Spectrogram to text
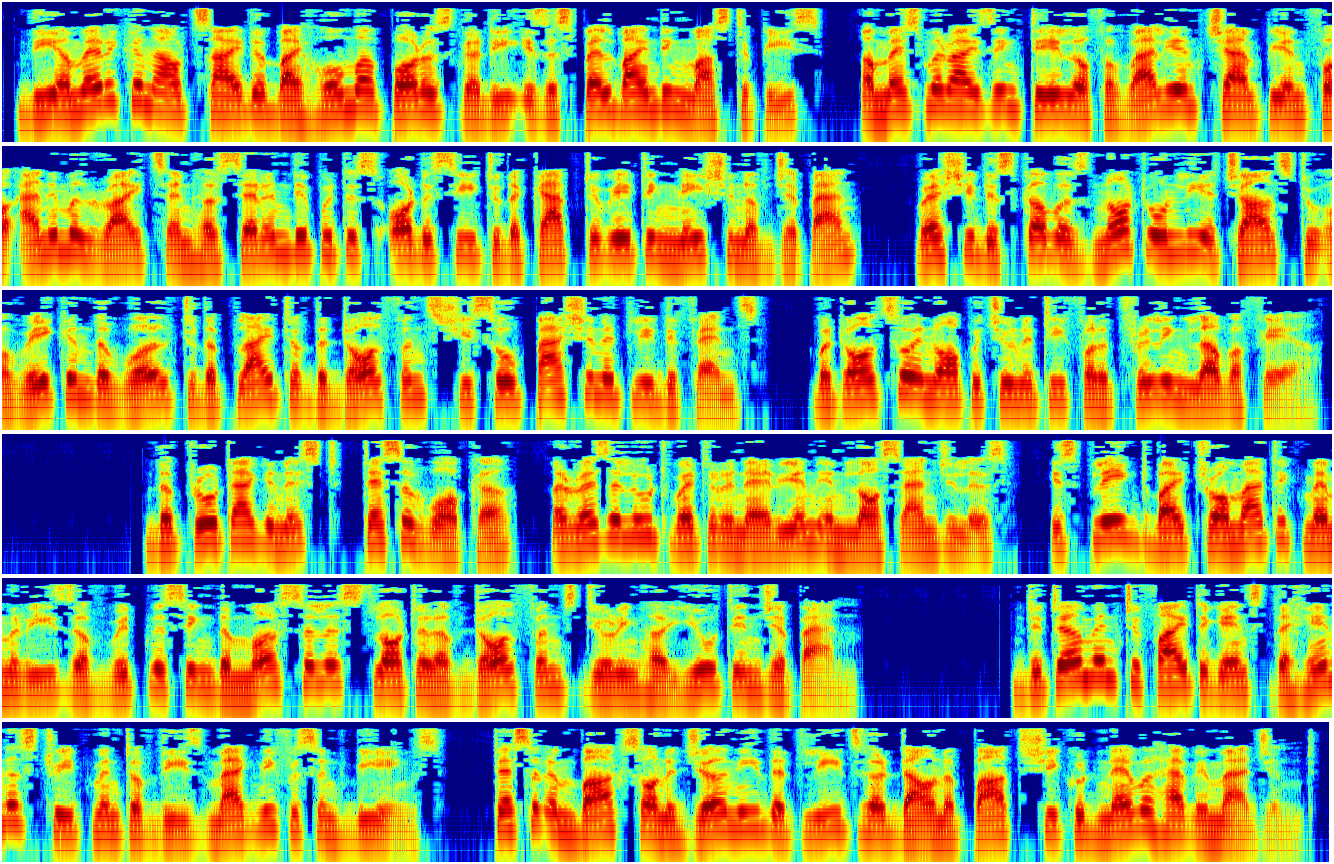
The American Outsider by Homer Porasgadi is a spellbinding masterpiece, a mesmerizing tale of a valiant champion for animal rights and her serendipitous odyssey to the captivating nation of Japan, where she discovers not only a chance to awaken the world to the plight of the dolphins she so passionately defends, but also an opportunity for a thrilling love affair. The protagonist, Tessa Walker, a resolute veterinarian in Los Angeles, is plagued by traumatic memories of witnessing the merciless slaughter of dolphins during her youth in Japan. Determined to fight against the heinous treatment of these magnificent beings, Tessa embarks on a journey that leads her down a path she could never have imagined.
